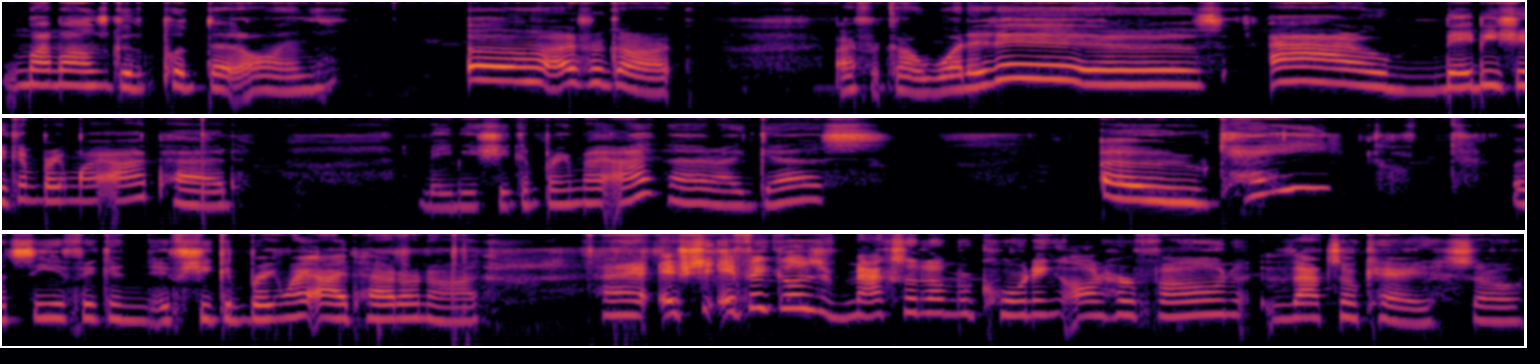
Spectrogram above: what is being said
my mom's gonna put that on. Uh, I forgot. I forgot what it is. Ow, maybe she can bring my iPad. Maybe she can bring my iPad, I guess. Okay. Let's see if it can if she can bring my iPad or not. Uh, if she if it goes maximum recording on her phone, that's okay. So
